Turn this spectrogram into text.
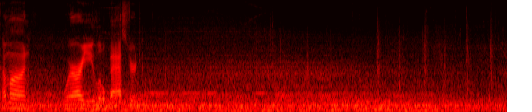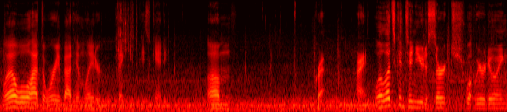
Come on. Where are you, little bastard? Well, we'll have to worry about him later. Thank you, piece of candy. Um, crap. All right, well, let's continue to search what we were doing,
